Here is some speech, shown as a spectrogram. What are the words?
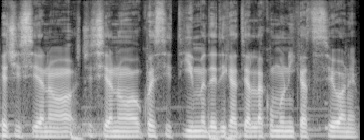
che ci siano, ci siano questi team dedicati alla comunicazione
